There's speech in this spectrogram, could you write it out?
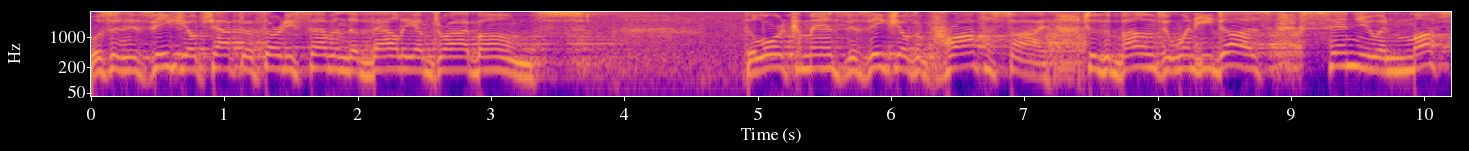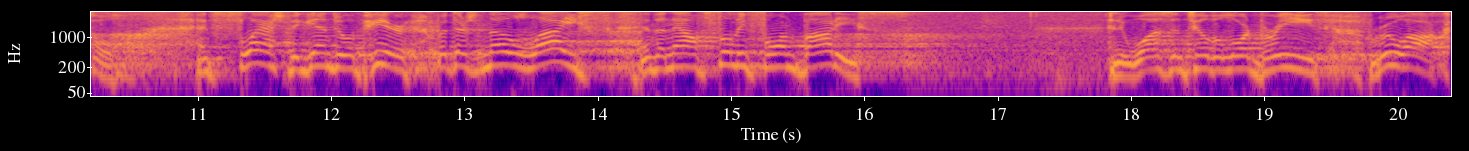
was in Ezekiel chapter 37, the valley of dry bones. The Lord commands Ezekiel to prophesy to the bones, and when he does, sinew and muscle and flesh begin to appear, but there's no life in the now fully formed bodies. And it wasn't until the Lord breathed Ruach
